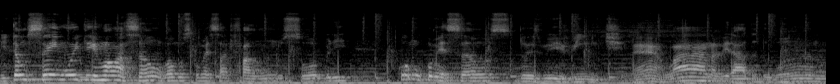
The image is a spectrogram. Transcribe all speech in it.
Então, sem muita enrolação, vamos começar falando sobre como começamos 2020, né? Lá na virada do ano,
